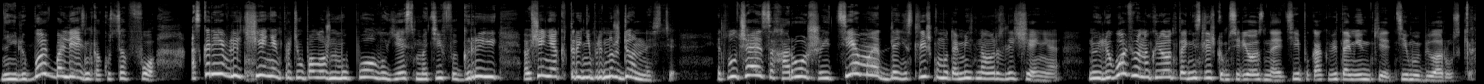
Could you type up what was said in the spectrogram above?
но не любовь-болезнь, как у Сафо, а скорее влечение к противоположному полу, есть мотив игры, вообще некоторые непринужденности. Это получается хорошие темы для не слишком утомительного развлечения. Ну и любовь у Анакреонта не слишком серьезная, типа как витаминки Тиму белорусских.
